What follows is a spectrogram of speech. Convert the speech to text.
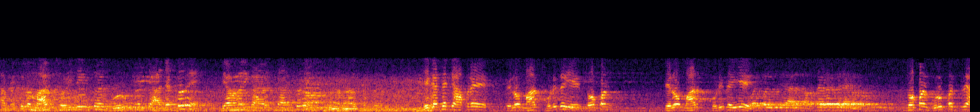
આપણે પેલો માર્ગ છોડી દઈએ તો ગુરુ પ્રત્યે આદર તો રહે વ્યવહારિક આદર તો રહે એ કહે છે કે આપણે પેલો માર્ગ છોડી દઈએ તો પણ પેલો માર્ગ છોડી દઈએ. તો પણ ગુરુ પ્રત્યે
